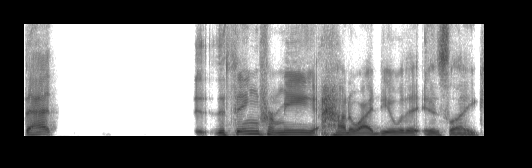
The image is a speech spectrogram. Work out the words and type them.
that the thing for me, how do I deal with it is like,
